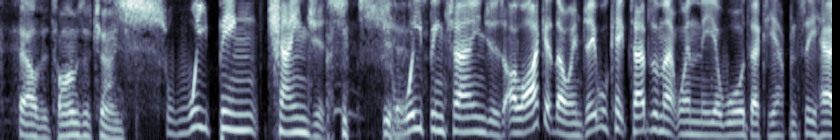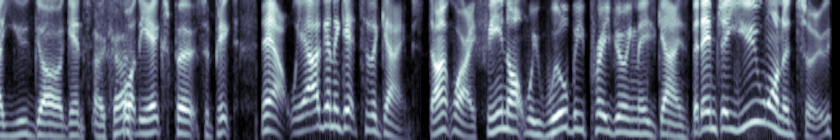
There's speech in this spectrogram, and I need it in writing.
how the times have changed. sweeping changes, sweeping changes. I like it though, MG. We'll keep tabs on that when the awards actually happen. See how you go against Okay. what the experts have picked. Now we are going to get to the games. Don't worry, fear not. We will be previewing these games. But MG, you wanted to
